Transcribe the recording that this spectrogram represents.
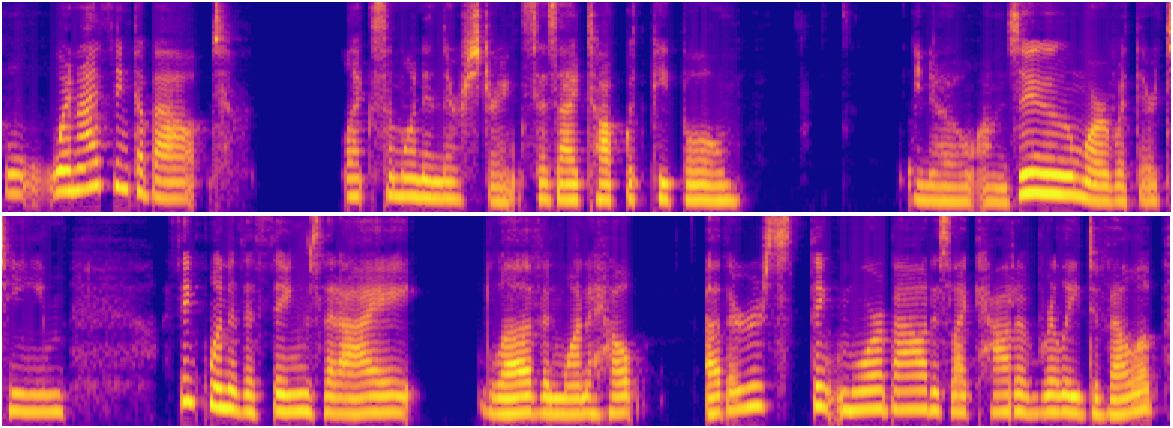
when I think about like someone in their strengths, as I talk with people, you know, on Zoom or with their team, I think one of the things that I love and want to help others think more about is like how to really develop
